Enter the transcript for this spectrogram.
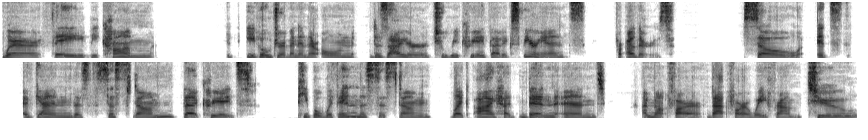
where they become ego driven in their own desire to recreate that experience for others. So it's again this system that creates people within the system, like I had been, and I'm not far that far away from, to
